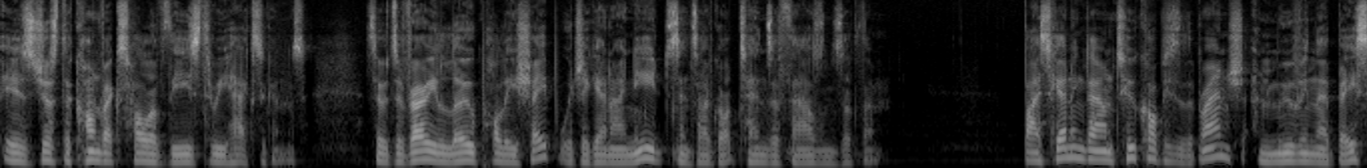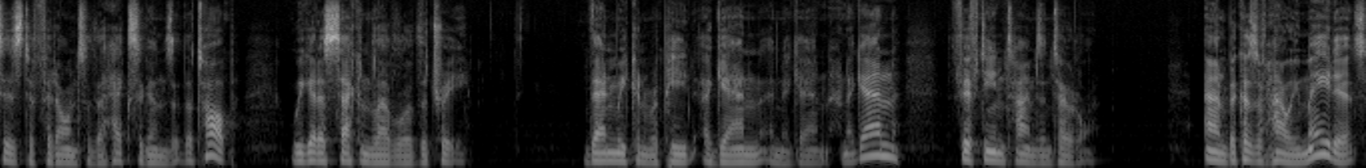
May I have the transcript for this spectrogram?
is just the convex hull of these three hexagons, so it's a very low poly shape, which again I need since I've got tens of thousands of them. By scaling down two copies of the branch and moving their bases to fit onto the hexagons at the top, we get a second level of the tree. Then we can repeat again and again and again, 15 times in total. And because of how we made it,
